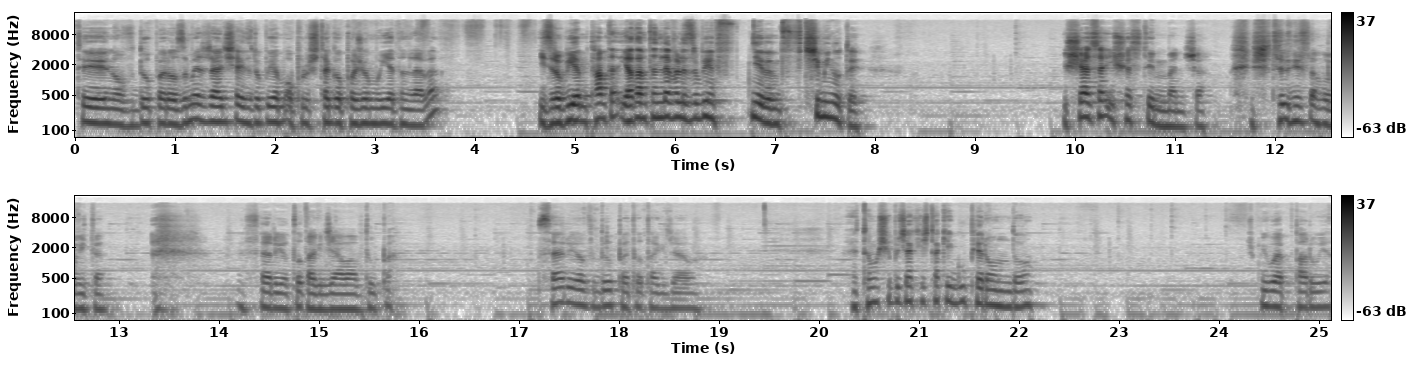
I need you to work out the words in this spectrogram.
Ty, no w dupę, rozumiesz, że ja dzisiaj zrobiłem oprócz tego poziomu jeden level? I zrobiłem tamten, ja tamten level zrobiłem w, nie wiem, w 3 minuty. I siedzę i się z tym męczę. to jest niesamowite. Serio, to tak działa w dupę. Serio, w dupę to tak działa. E, To musi być jakieś takie głupie rondo. Już mi łeb paruje.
